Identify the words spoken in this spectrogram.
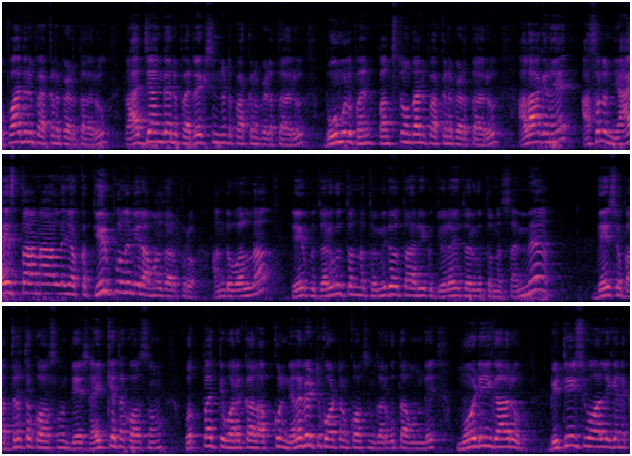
ఉపాధిని పక్కన పెడతారు రాజ్యాంగాన్ని పరిరక్షించడం పక్కన పెడతారు భూములు పం పంచడం దాన్ని పక్కన పెడతారు. అలాగనే అసలు న్యాయస్థానాల యొక్క తీర్పులను మీరు అమలు జరపరు. అందువల్ల రేపు జరుగుతున్న తొమ్మిదో తారీఖు జూలై జరుగుతున్న సమ్మె దేశ భద్రత కోసం దేశ ఐక్యత కోసం ఉత్పత్తి వర్గాల హక్కులు నిలబెట్టుకోవటం కోసం జరుగుతూ ఉంది. మోడీ గారు బ్రిటిష్ వాళ్ళు కనుక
